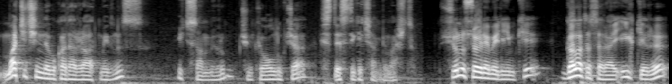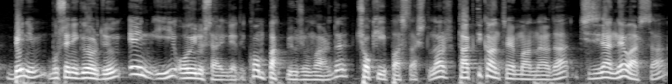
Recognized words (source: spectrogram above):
Maç içinde bu kadar rahat mıydınız? Hiç sanmıyorum çünkü oldukça stresli geçen bir maçtı. Şunu söylemeliyim ki Galatasaray ilk yarı benim bu sene gördüğüm en iyi oyunu sergiledi. Kompakt bir hücum vardı. Çok iyi paslaştılar. Taktik antrenmanlarda çizilen ne varsa,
